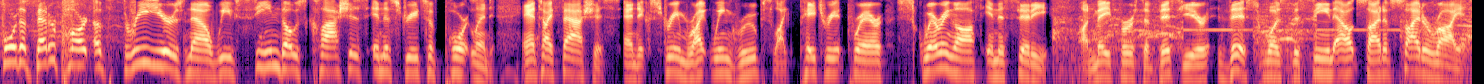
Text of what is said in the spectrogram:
For the better part of three years now, we've seen those clashes in the streets of Portland. Anti fascists and extreme right wing groups like Patriot Prayer squaring off in the city. On May 1st of this year, this was the scene outside of Cider Riot.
